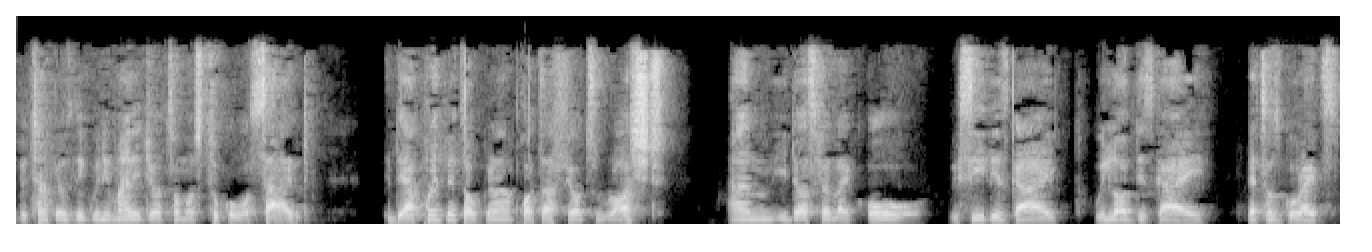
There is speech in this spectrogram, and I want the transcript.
the Champions League winning manager Thomas Tuchel was sacked, the appointment of Graham Potter felt rushed, and it does feel like, oh, we see this guy, we love this guy, let us go right,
